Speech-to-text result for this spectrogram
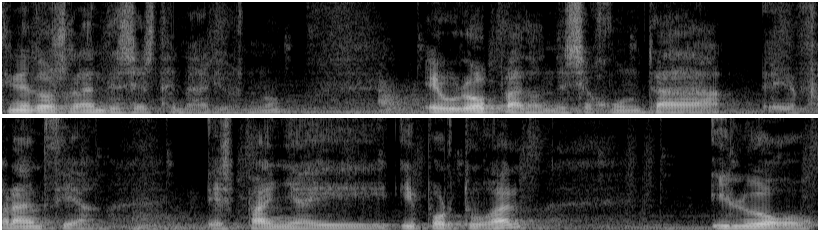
tiene dos grandes escenarios. ¿no? Europa, donde se junta eh, Francia, España y, Portugal, y luego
